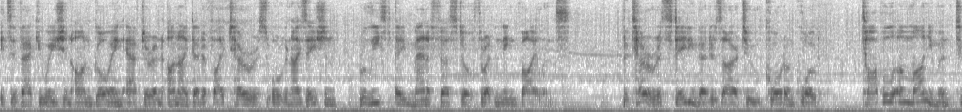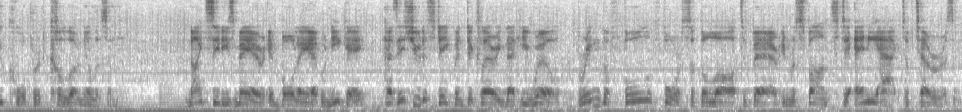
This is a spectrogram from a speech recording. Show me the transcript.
Its evacuation ongoing after an unidentified terrorist organization released a manifesto threatening violence. The terrorists stating their desire to, quote unquote, topple a monument to corporate colonialism. Night City's mayor, Imbole Ebunike, has issued a statement declaring that he will bring the full force of the law to bear in response to any act of terrorism.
